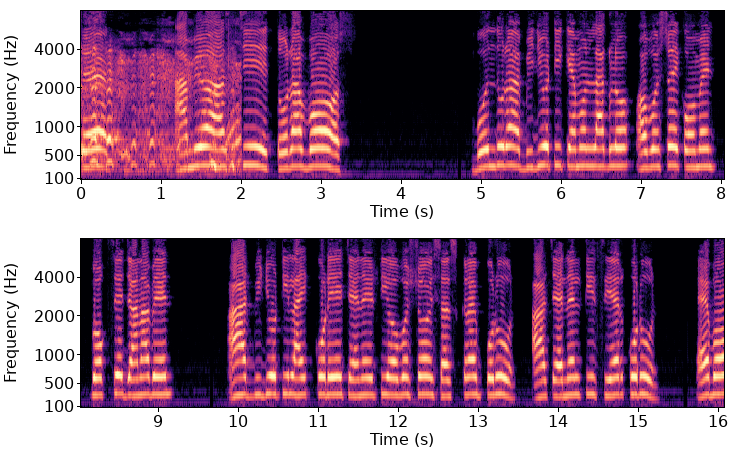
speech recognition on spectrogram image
স্যার। আমিও আসছি। তোরা বস। বন্ধুরা ভিডিওটি কেমন লাগল অবশ্যই কমেন্ট বক্সে জানাবেন। আর ভিডিওটি লাইক করে চ্যানেলটি অবশ্যই সাবস্ক্রাইব করুন আর চ্যানেলটি শেয়ার করুন। এবং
